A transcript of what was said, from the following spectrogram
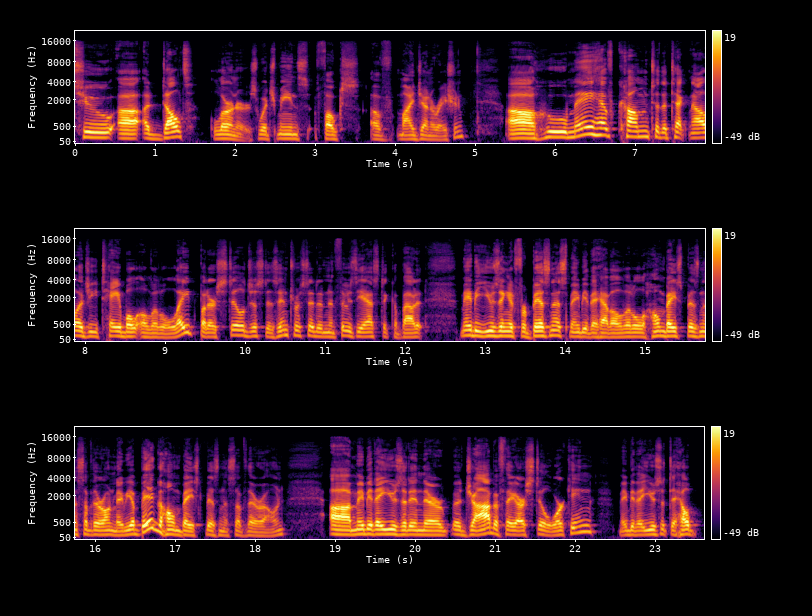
to uh, adult learners, which means folks of my generation uh, who may have come to the technology table a little late, but are still just as interested and enthusiastic about it. Maybe using it for business. Maybe they have a little home based business of their own, maybe a big home based business of their own. Uh, maybe they use it in their uh, job if they are still working. Maybe they use it to help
